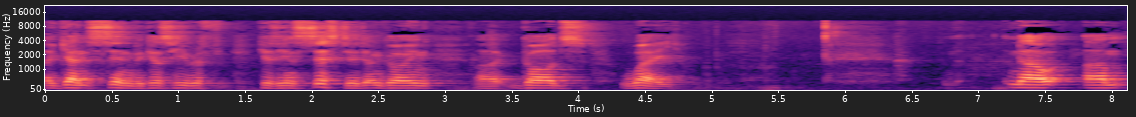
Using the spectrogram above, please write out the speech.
against sin because He ref- because He insisted on going uh, God's way. Now, um,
